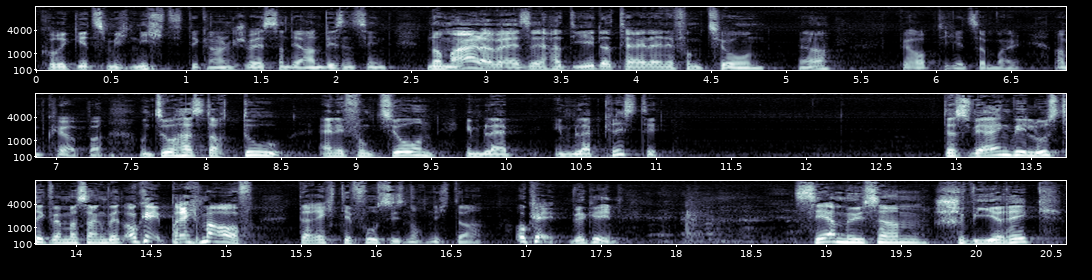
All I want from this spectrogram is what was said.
korrigiert es mich nicht, die Krankenschwestern, die anwesend sind, normalerweise hat jeder Teil eine Funktion, ja, behaupte ich jetzt einmal, am Körper. Und so hast auch du eine Funktion im Leib, im Leib Christi. Das wäre irgendwie lustig, wenn man sagen würde, okay, brech mal auf. Der rechte Fuß ist noch nicht da. Okay, wir gehen. Sehr mühsam, schwierig.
